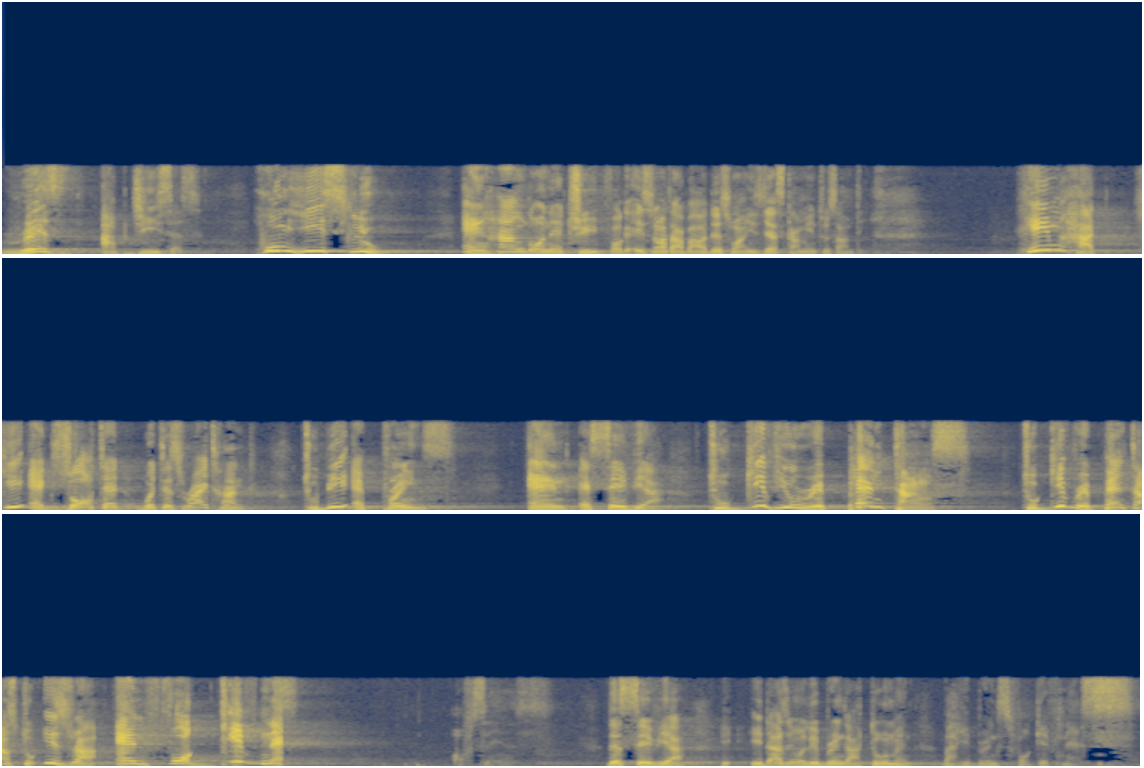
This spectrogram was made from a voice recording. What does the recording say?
raised up Jesus, whom ye slew and hung on a tree. Forget, it's not about this one, it's just coming to something. Him had he exalted with his right hand to be a prince and a savior, to give you repentance, to give repentance to Israel and forgiveness of sins. This savior, he, he doesn't only bring atonement, but he brings forgiveness.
